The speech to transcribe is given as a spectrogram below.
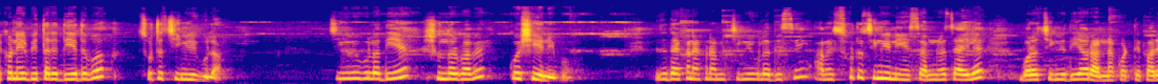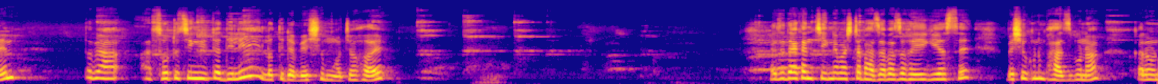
এখন এর ভিতরে দিয়ে দেব ছোট চিংড়িগুলা। চিংড়িগুলো দিয়ে সুন্দরভাবে কষিয়ে নিব। যে দেখেন, এখন আমি চিংড়িগুলো দিছি। আমি ছোট চিংড়ি নিয়েছি। আপনারা চাইলে বড় চিংড়ি দিয়েও রান্না করতে পারেন। তবে ছোট চিংড়িটা দিলেই লতিটা বেশি মজা হয়। এই যে দেখেন চিংড়ি মাছটা ভাজা ভাজা হয়ে গিয়েছে, বেশিক্ষণ ভাজবো না, কারণ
